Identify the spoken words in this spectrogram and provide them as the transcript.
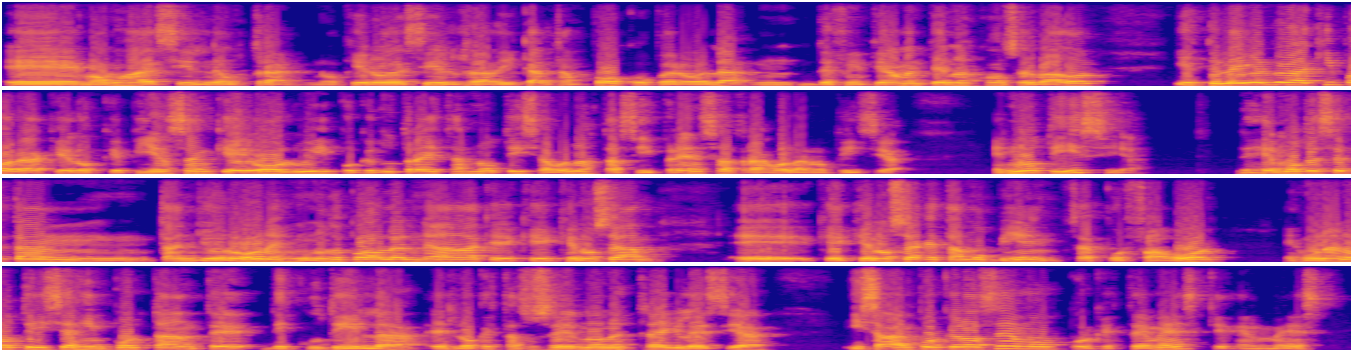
eh, vamos a decir, neutral. No quiero decir radical tampoco, pero definitivamente no es conservador. Y estoy leyendo de aquí para que los que piensan que, oh Luis, ¿por qué tú traes estas noticias? Bueno, hasta Así Prensa trajo la noticia. Es noticia. Dejemos de ser tan, tan llorones. Uno no se puede hablar nada que, que, no sea, eh, que, que no sea que estamos bien. O sea, por favor es una noticia, es importante discutirla, es lo que está sucediendo en nuestra iglesia. ¿Y saben por qué lo hacemos? Porque este mes, que es el mes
